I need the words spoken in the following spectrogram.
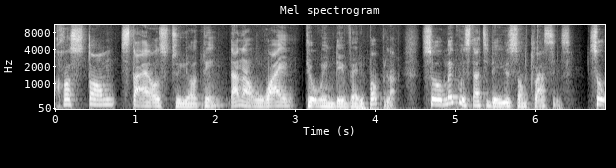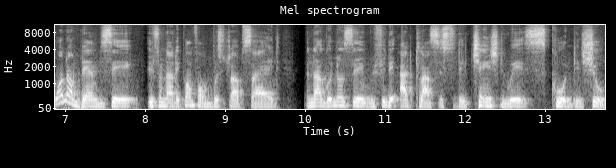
custom styles to your thing. That's why Tailwind they very popular. So make we start to use some classes. So one of them say if now they come from Bootstrap side, and I'm gonna say we feel they add classes to they change the way code they show.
